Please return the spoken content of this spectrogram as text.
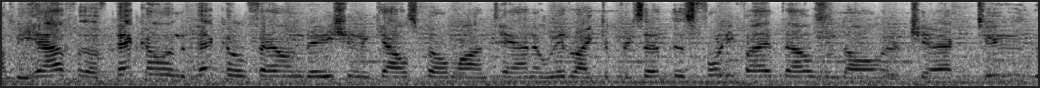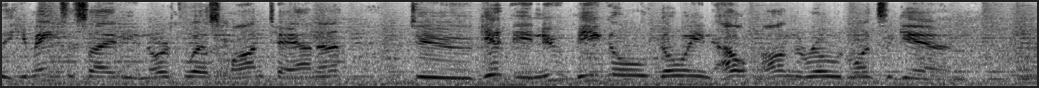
On behalf of Petco and the Petco Foundation in Kalispell, Montana, we'd like to present this $45,000 check to the Humane Society of Northwest Montana to get a new beagle going out on the road once again.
